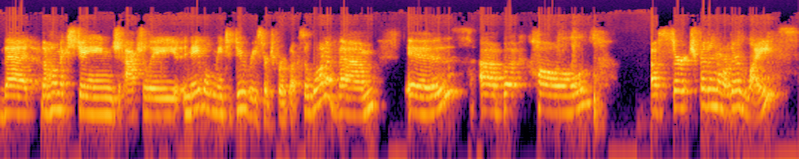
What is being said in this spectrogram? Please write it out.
that the home exchange actually enabled me to do research for a book. So one of them is a book called A Search for the Northern Lights.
